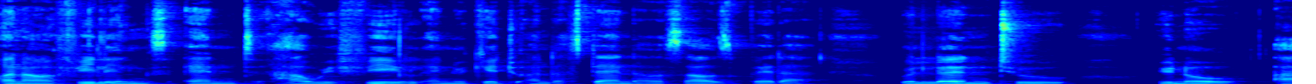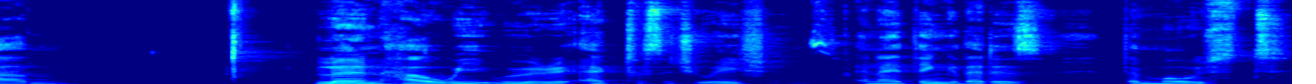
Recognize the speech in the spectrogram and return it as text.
on our feelings and how we feel, and we get to understand ourselves better. We learn to, you know, um, learn how we, we react to situations. And I think that is the most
